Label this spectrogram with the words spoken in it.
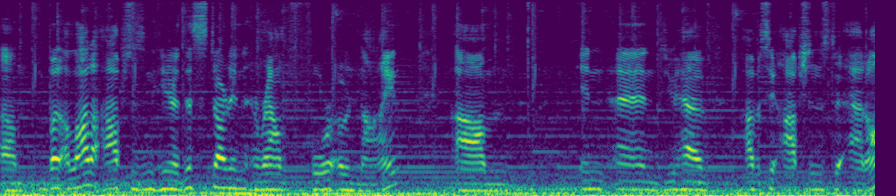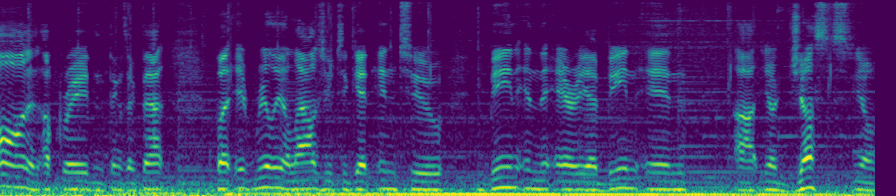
Um, but a lot of options in here. This starting around 409. Um, in and you have obviously options to add on and upgrade and things like that. But it really allows you to get into being in the area, being in, uh, you know, just you know,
